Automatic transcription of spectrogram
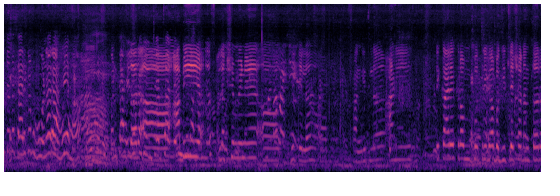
ताईचा कार्यक्रम होणार आहे हा. पण काही तर आम्ही लक्ष्मीने हे केलं सांगितलं आणि ते कार्यक्रम पत्रिका बघितल्याच्या नंतर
